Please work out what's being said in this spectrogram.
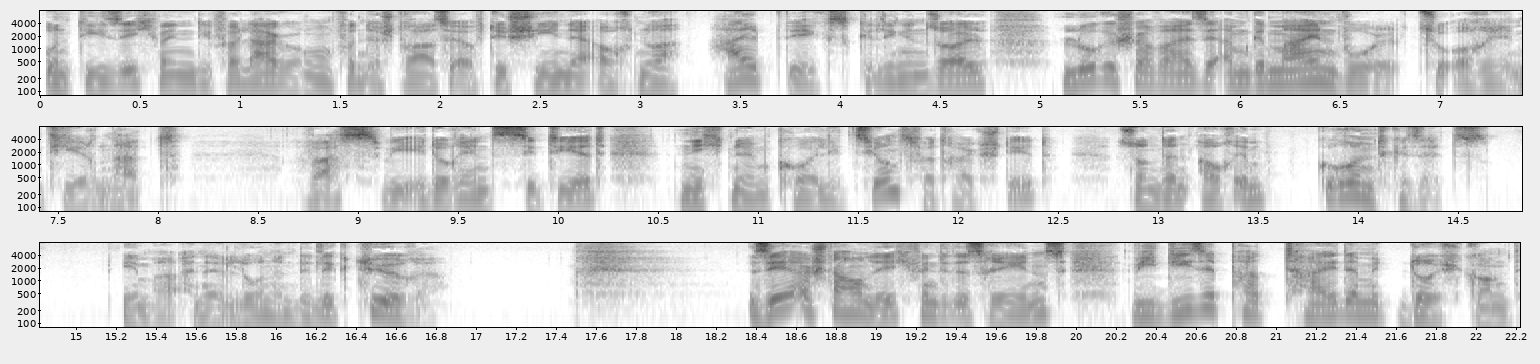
und die sich, wenn die Verlagerung von der Straße auf die Schiene auch nur halbwegs gelingen soll, logischerweise am Gemeinwohl zu orientieren hat. Was, wie Edo Renz zitiert, nicht nur im Koalitionsvertrag steht, sondern auch im Grundgesetz. Immer eine lohnende Lektüre. Sehr erstaunlich findet es Rehns, wie diese Partei damit durchkommt,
